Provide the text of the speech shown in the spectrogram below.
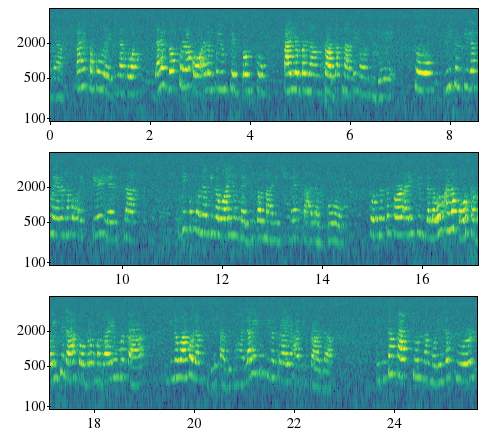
niya. Kahit ako eh, ginagawa. Dahil doctor ako, alam ko yung symptoms kung kaya ba ng product natin o hindi. So, recently lang meron akong experience na hindi ko muna ginawa yung medical management na alam ko. So, nagka-sore eyes yung dalawang anak ko, sabay sila, sobrang maga yung mata. Ginawa ko lang, sige, sabi ko nga, lagi kong tinatry ang ating product. Yung isang capsule ng Moringa Cure,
